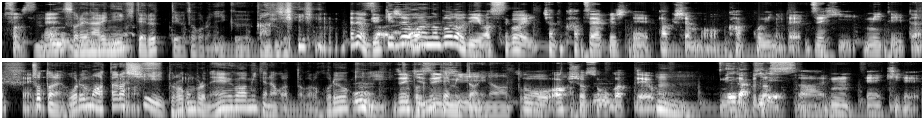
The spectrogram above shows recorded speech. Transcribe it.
そうですねうん。それなりに生きてるっていうところに行く感じ。でも劇場版のブロディはすごいちゃんと活躍して、アクションもかっこいいので、ぜひ見ていただきたいなちょっとね、俺も新しいドラゴンボールの映画は見てなかったから、これを機にちょっと見てみたいなと思そう。アクションすごかったよ。うん。見てください。うん、えー、綺麗。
